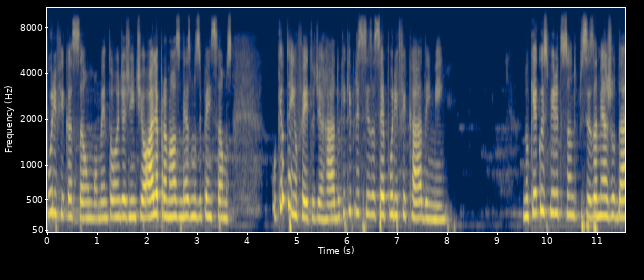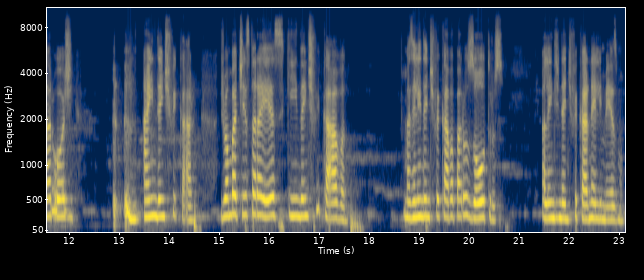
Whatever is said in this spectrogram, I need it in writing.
purificação, um momento onde a gente olha para nós mesmos e pensamos: o que eu tenho feito de errado? O que, que precisa ser purificado em mim? No que, que o Espírito Santo precisa me ajudar hoje a identificar? João Batista era esse que identificava, mas ele identificava para os outros, além de identificar nele mesmo.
